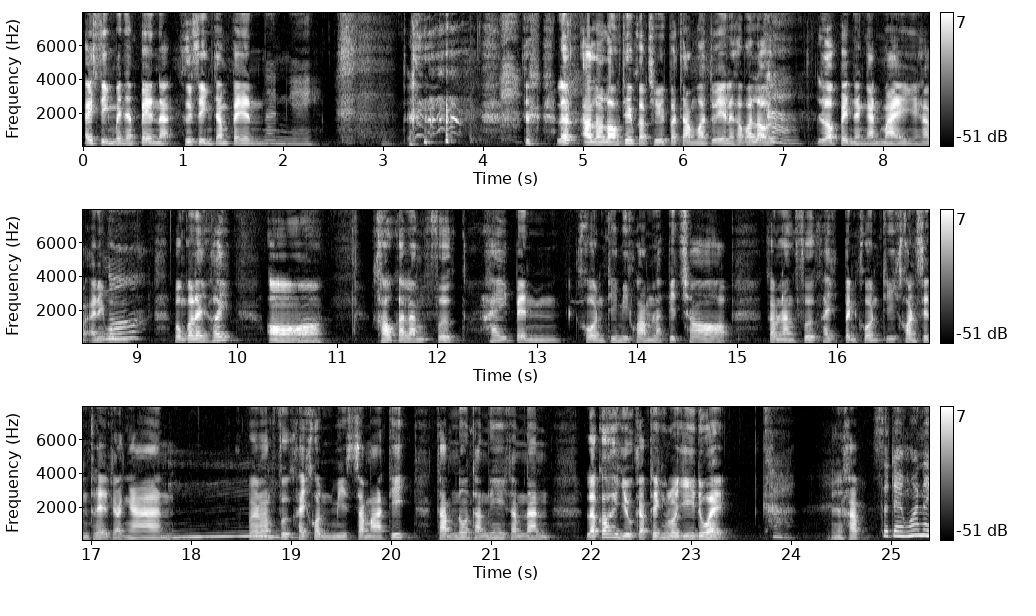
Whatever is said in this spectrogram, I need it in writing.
ไอ้สิ่งไม่จำเป็นอะ คือสิ่งจำเป็นนั่นไง แล้วเอาเราลองเทียบกับชีวิตประจำวันตัวเองนะครับ ว่าเราค่ะเราเป็นอย่างนั้นไหมอย่างเงี้ยครับ อันนี้ผมเนาะผมก็เลยเฮ้ยอ๋อเขากำลังฝึกให้เป็นคนที่มีความรับผิดชอบกำลังฝึกให้เป็นคนที่คอนเซนเทรตกับงานอืมกำลังฝึกให้คนมีสมาธิทำนู่นทำนี่ทำนั่น แล้วก็ให้อยู่กับเทคโนโลยีด้วยค่ะนี่นะครับ แสดงว่าใน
